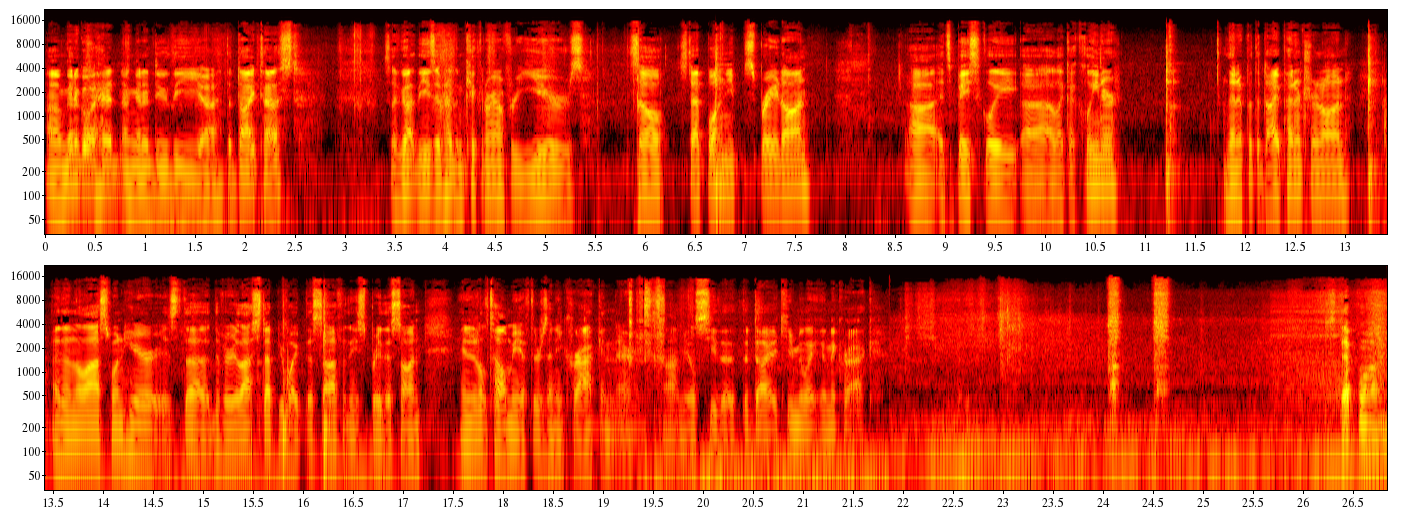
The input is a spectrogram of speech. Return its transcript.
I'm gonna go ahead and I'm gonna do the uh, the dye test. So I've got these. I've had them kicking around for years. So step one, you spray it on. Uh, it's basically uh, like a cleaner. Then I put the dye penetrant on and then the last one here is the, the very last step. You wipe this off and then you spray this on and it'll tell me if there's any crack in there. Um, you'll see the, the dye accumulate in the crack. Step one,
